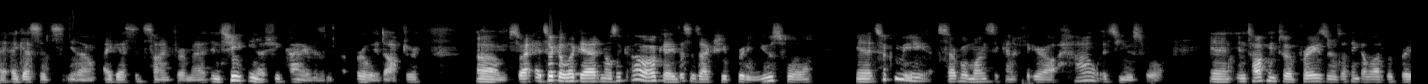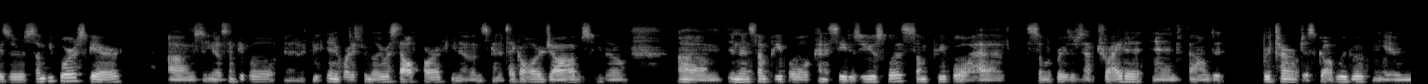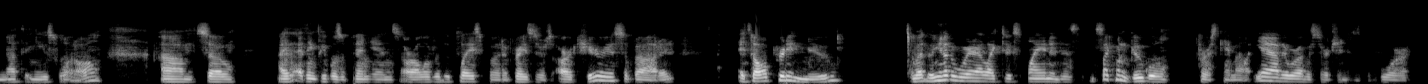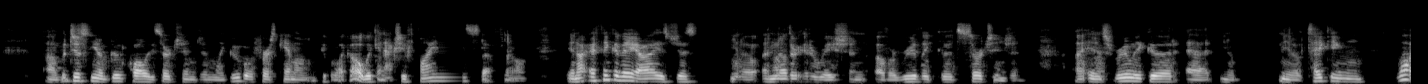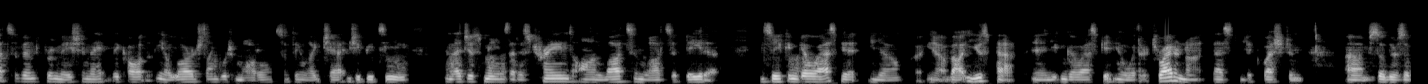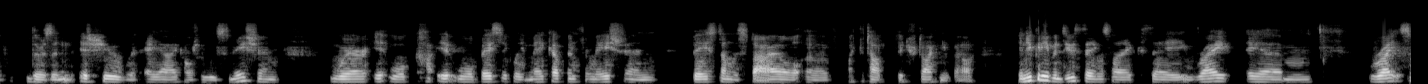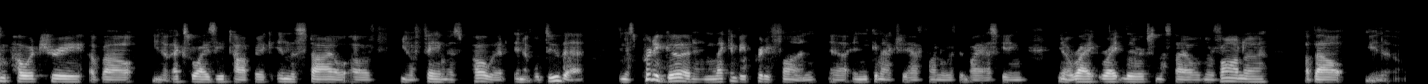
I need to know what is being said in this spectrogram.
I, I guess it's you know, I guess it's time for a math." And she, you know, she kind of is an early adopter. Um, so I, I, took a look at it and I was like, "Oh, okay, this is actually pretty useful." And it took me several months to kind of figure out how it's useful. And in talking to appraisers, I think a lot of appraisers, some people are scared. Um, so, you know, some people, if anybody's familiar with South Park, you know, it's going to take all our jobs, you know. Um, and then some people kind of see it as useless. Some people have, some appraisers have tried it and found it returned just gobbledygook, you know, nothing useful at all. Um, so I, I think people's opinions are all over the place, but appraisers are curious about it. It's all pretty new, but you know the way I like to explain it is it's like when Google first came out. Yeah, there were other search engines before, uh, but just you know, good quality search engine like Google first came out, and people were like, oh, we can actually find stuff now. And I, I think of AI as just you know another iteration of a really good search engine, uh, and it's really good at you know you know taking lots of information. They, they call it you know large language model, something like Chat GPT, and that just means that it's trained on lots and lots of data. And so you can go ask it, you know, uh, you know about use path, and you can go ask it, you know, whether it's right or not. That's the question. Um, so there's a there's an issue with AI called hallucination, where it will it will basically make up information based on the style of like the topic that you're talking about. And you can even do things like say write um, write some poetry about you know XYZ topic in the style of you know famous poet, and it will do that. And it's pretty good, and that can be pretty fun. Uh, and you can actually have fun with it by asking, you know, write write lyrics in the style of Nirvana about you know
